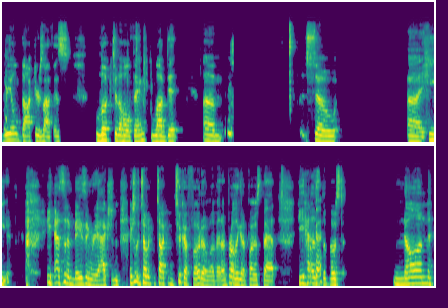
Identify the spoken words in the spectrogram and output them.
real doctor's office look to the whole thing. Loved it. Um, so uh, he he has an amazing reaction. Actually, talk, took a photo of it. I'm probably going to post that. He has okay. the most non.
